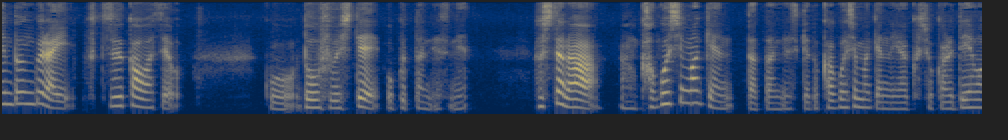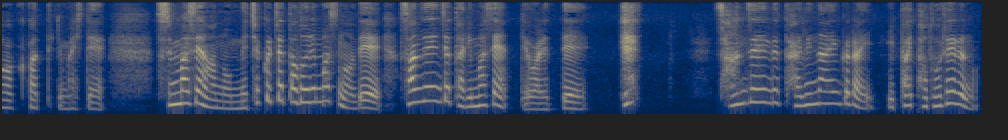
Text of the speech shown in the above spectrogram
円分ぐらい普通為替をこう同封して送ったんですね。そしたら、あの鹿児島県だったんですけど、鹿児島県の役所から電話がかかってきまして、すみません、あの、めちゃくちゃたどりますので、3000円じゃ足りませんって言われて、え ?3000 円で足りないぐらいいっぱいたどれるの？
